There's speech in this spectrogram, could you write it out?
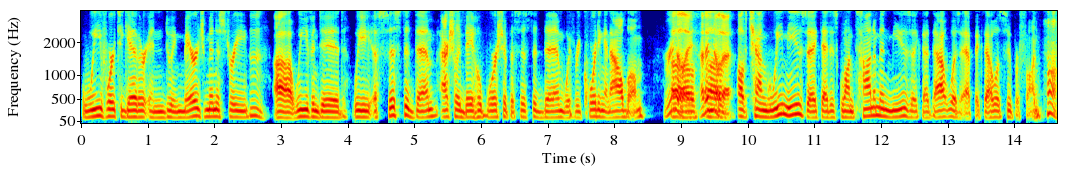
we've worked together in doing marriage ministry. Hmm. Uh, we even did. We assisted them. Actually, Bay Hope Worship assisted them with recording an album. Really? Of, I didn't know that. Of Changui music, that is Guantanaman music. That that was epic. That was super fun. Huh.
